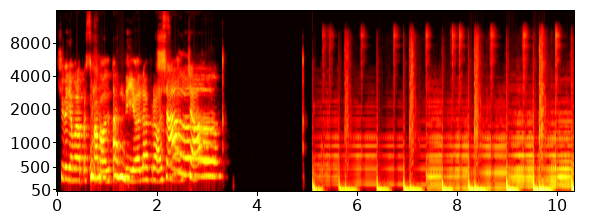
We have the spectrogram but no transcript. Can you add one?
ci vediamo la prossima volta. Addio, alla prossima. Ciao. Ciao. Ciao.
